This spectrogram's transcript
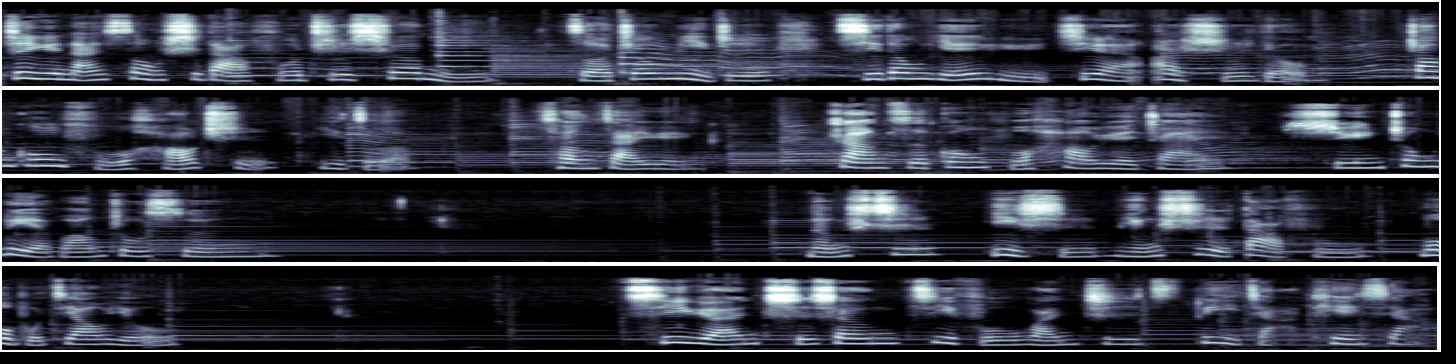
至于南宋士大夫之奢靡，则周密之《祁东野语》卷二十有《张公甫豪侈》一则，曾载云：“张自公甫好乐斋。”寻忠烈王诸孙，能诗一时名士大夫，莫不交游。其原持生继服玩之，力甲天下。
